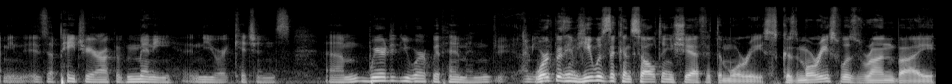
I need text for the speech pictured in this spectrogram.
I mean, is a patriarch of many New York kitchens. Um, where did you work with him? And I mean, Worked with him. He was the consulting chef at the Maurice because Maurice was run by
